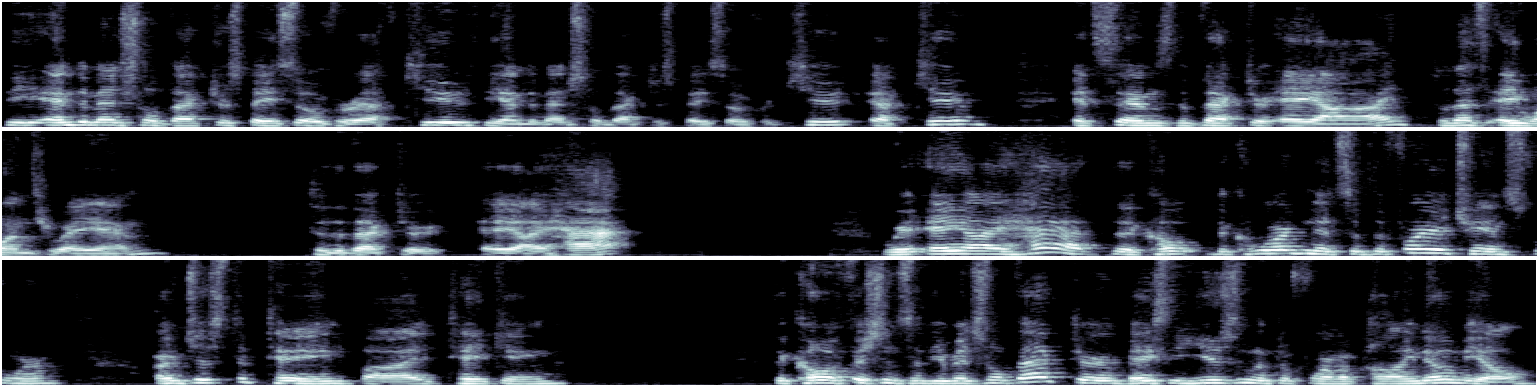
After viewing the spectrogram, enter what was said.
the n-dimensional vector space over fq the n-dimensional vector space over q, fq. It sends the vector ai, so that's a1 through an, to the vector ai hat, where ai hat, the, co the coordinates of the Fourier transform, are just obtained by taking the coefficients of the original vector, basically using them to form a polynomial,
